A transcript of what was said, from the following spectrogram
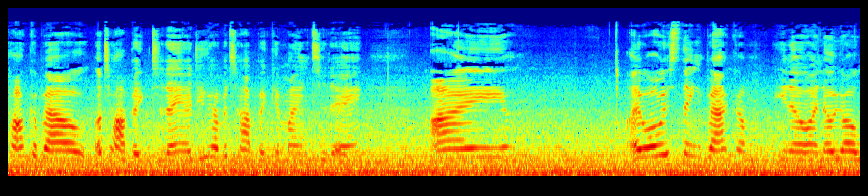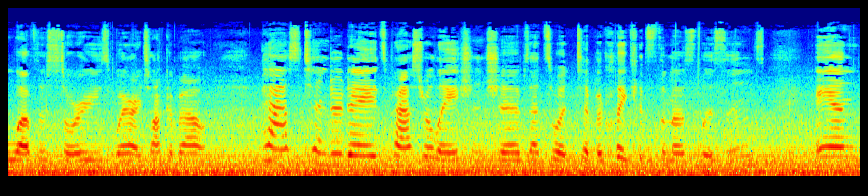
talk about a topic today. I do have a topic in mind today. I I always think back um you know, I know y'all love the stories where I talk about past Tinder dates, past relationships. That's what typically gets the most listens. And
